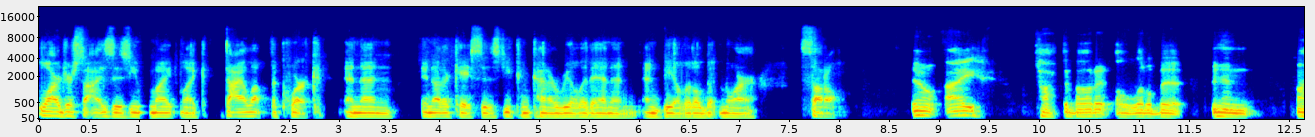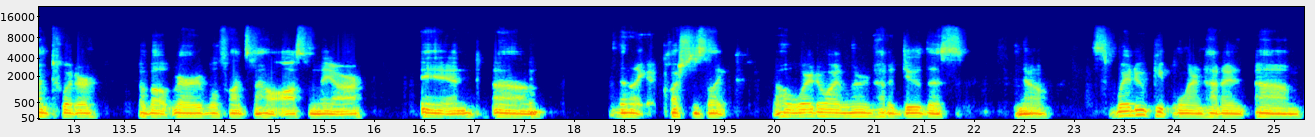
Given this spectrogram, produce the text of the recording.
larger sizes, you might like dial up the quirk, and then in other cases, you can kind of reel it in and and be a little bit more subtle. You know, I talked about it a little bit in on Twitter about variable fonts and how awesome they are, and um, then I get questions like, "Oh, where do I learn how to do this?" You know, where do people learn how to, um,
